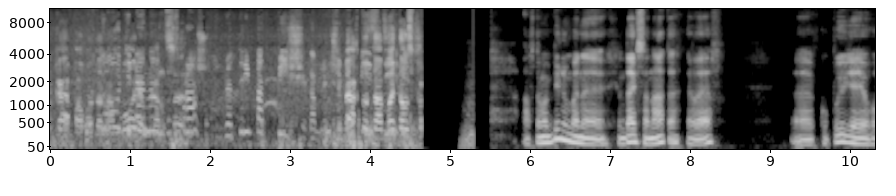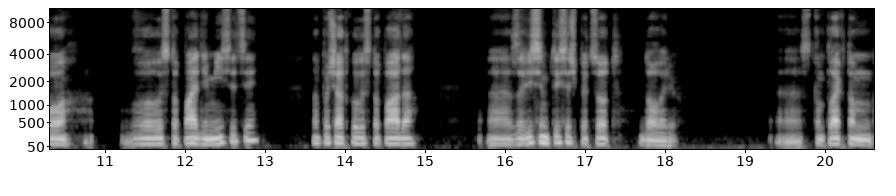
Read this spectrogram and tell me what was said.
какая погода Кто на море в спрашивает? У тебя три подписчика, блин. У что тебя об этом пиздишь? Автомобіль у мене Hyundai Sonata LF. Е, Купив я його в листопаді місяці, на початку листопада, за 8500 доларів. Е, З комплектом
